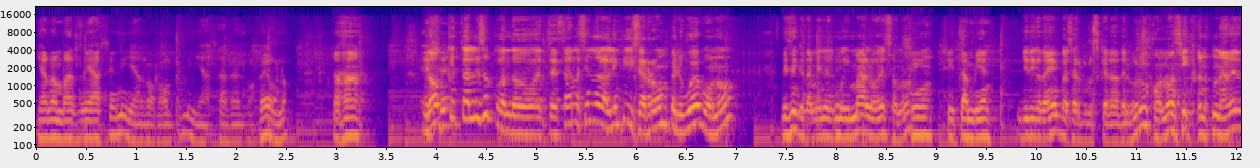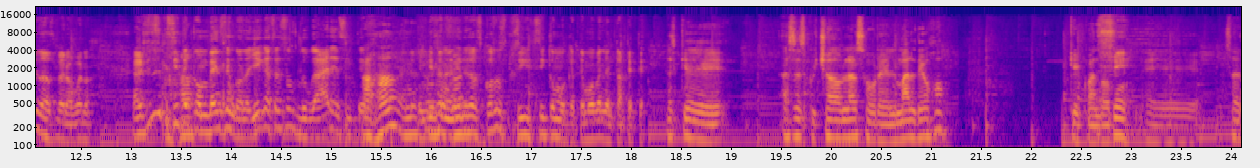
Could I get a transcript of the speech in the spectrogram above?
ya nomás le hacen y ya lo rompen y ya sale algo feo, ¿no? Ajá. No, ¿qué tal eso cuando te están haciendo la limpia y se rompe el huevo, no? Dicen que también es muy malo eso, ¿no? Sí, sí, también. Yo digo, también puede ser brusquedad del brujo, ¿no? Sí, con una de esas, pero bueno. A veces es que sí te convencen cuando llegas a esos lugares y te Ajá, en empiezan a decir esas cosas, pues sí, sí, como que te mueven el tapete. Es que has escuchado hablar sobre el mal de ojo. Que cuando Sí. eh, sea,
